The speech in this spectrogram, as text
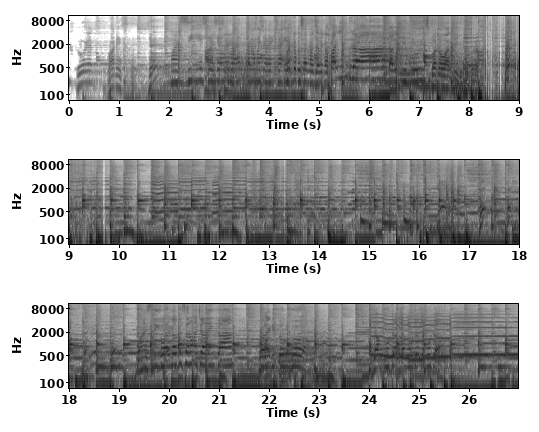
Duet manis nih. Masih saja buat orang Majalengka ya. Keluarga besar Majalengka Pak Indra, kali Ibu Isbanowati. Masih keluarga besar Majalengka, boleh ditunggu. Yang muda yang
